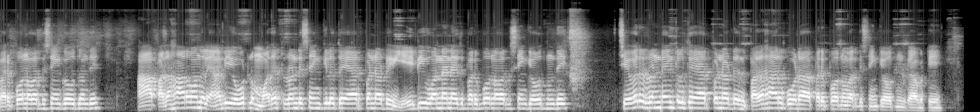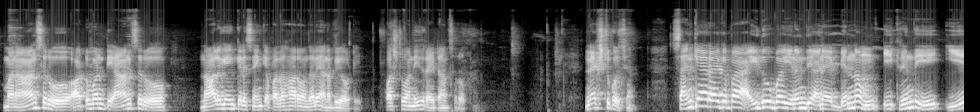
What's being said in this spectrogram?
పరిపూర్ణ వర్గ సంఖ్య అవుతుంది. ఆ పదహారు వందల ఎనభై ఒకటిలో మొదటి రెండు సంఖ్యలతో ఏర్పడినటువంటి ఎయిటీ వన్ అనేది పరిపూర్ణ వర్గ సంఖ్య అవుతుంది. చివరి రెండు అంకెలతో ఏర్పడినటువంటి పదహారు కూడా పరిపూర్ణ వర్గ సంఖ్య అవుతుంది కాబట్టి మన ఆన్సరు అటువంటి ఆన్సరు నాలుగు అంకెల సంఖ్య పదహారు వందల ఎనభై ఒకటి. ఫస్ట్ వన్ ఇది రైట్ ఆన్సర్ అవుతుంది. నెక్స్ట్ క్వశ్చన్ సంఖ్యారేఖపై ఐదు బై ఎనిమిది అనే భిన్నం ఈ క్రింది ఏ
